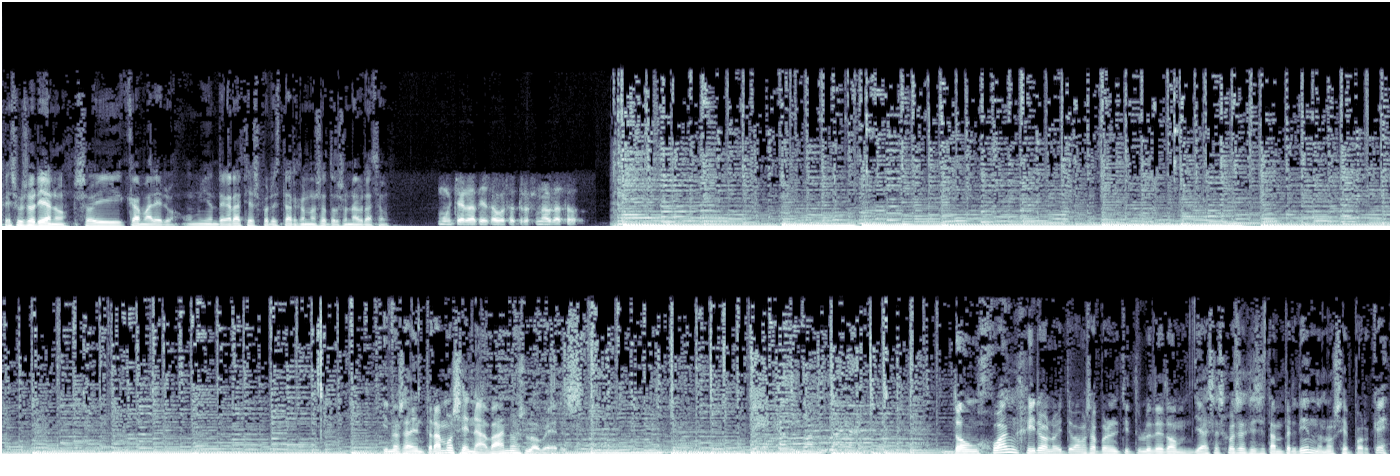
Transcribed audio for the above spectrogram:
Jesús Oriano, soy camarero. Un millón de gracias por estar con nosotros. Un abrazo. Muchas gracias a vosotros. Un abrazo. Y nos adentramos en Habanos Lovers. Don Juan Girón, hoy te vamos a poner el título de Don. Ya esas cosas que se están perdiendo, no sé por qué.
